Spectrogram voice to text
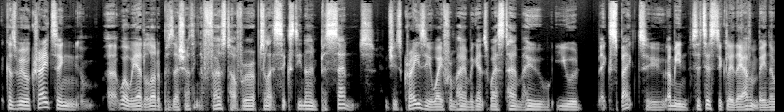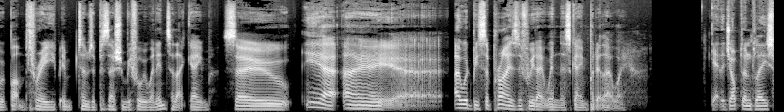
Because we were creating, uh, well, we had a lot of possession. I think the first half we were up to like sixty nine percent, which is crazy away from home against West Ham, who you would expect to. I mean, statistically, they haven't been. They were bottom three in terms of possession before we went into that game. So yeah, I uh, I would be surprised if we don't win this game. Put it that way. Get the job done, please.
